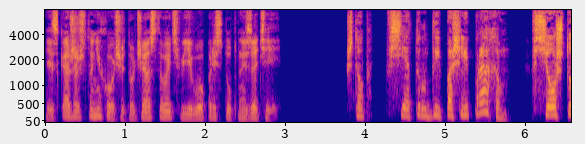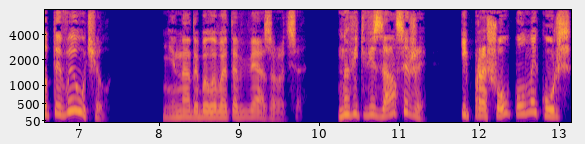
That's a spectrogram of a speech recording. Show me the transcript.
и скажет, что не хочет участвовать в его преступной затее. Чтоб все труды пошли прахом? Все, что ты выучил? Не надо было в это ввязываться. Но ведь ввязался же и прошел полный курс.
